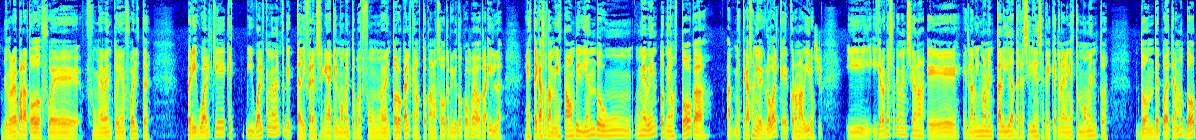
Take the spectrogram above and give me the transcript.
yo creo que para todos fue, fue un evento bien fuerte. Pero igual que, que igual que un evento que, a diferencia que en aquel momento pues fue un evento local que nos tocó a nosotros y que tocó pues, a otra isla. En este caso también estamos viviendo un, un evento que nos toca, en este caso a nivel global, que es el coronavirus. Y, y creo que eso que mencionas es, es la misma mentalidad de resiliencia que hay que tener en estos momentos donde pues tenemos dos,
